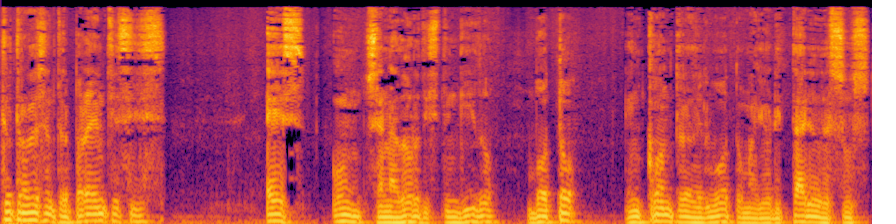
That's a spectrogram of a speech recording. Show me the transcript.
que otra vez entre paréntesis es un senador distinguido, votó en contra del voto mayoritario de sus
